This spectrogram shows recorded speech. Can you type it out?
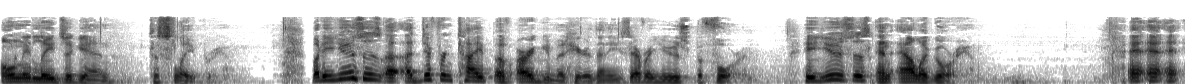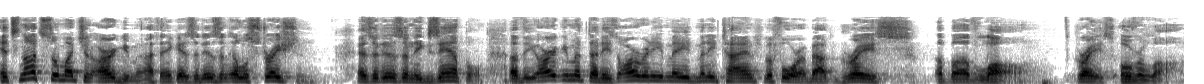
only leads again to slavery. But he uses a, a, different type of argument here than he's ever used before. He uses an allegory. And, it's not so much an argument, I think, as it is an illustration, as it is an example of the argument that he's already made many times before about grace above law, grace over law.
